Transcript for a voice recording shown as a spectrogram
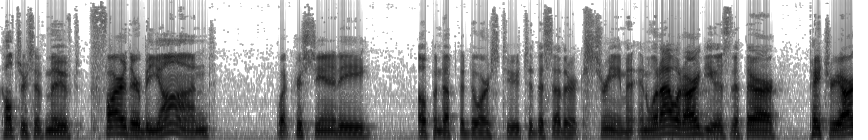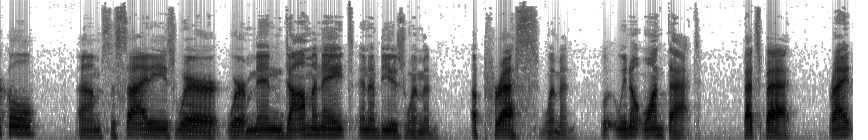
cultures have moved farther beyond what Christianity opened up the doors to, to this other extreme. And, and what I would argue is that there are patriarchal um, societies where, where men dominate and abuse women, oppress women. We don't want that. That's bad, right?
